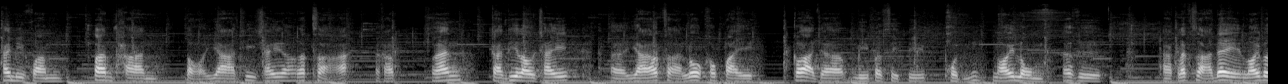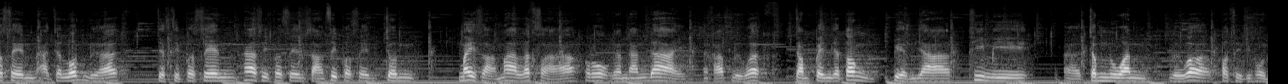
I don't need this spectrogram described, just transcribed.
ให้มีความต้านทาน ต่อยาที่ใช้รักษานะครับ เพราะฉะนั้นการที่เราใช้ยารักษาโรคเข้าไป ก็อาจจะมีประสิทธิผลน้อยลงก็คือ หากรักษาได้100%อาจจะลดเหลือ 70% 50% 30%จนไม่สามารถรักษาโรคนั้นๆได้นะครับ หรือว่าจำเป็นจะต้องเปลี่ยนยาที่มีจำนวนหรือว่าประสิทธิผล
